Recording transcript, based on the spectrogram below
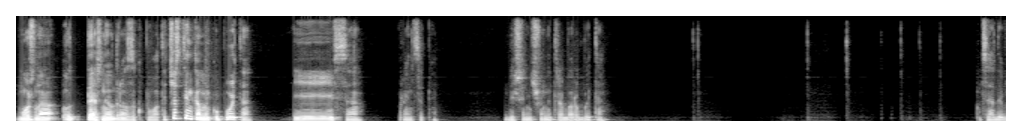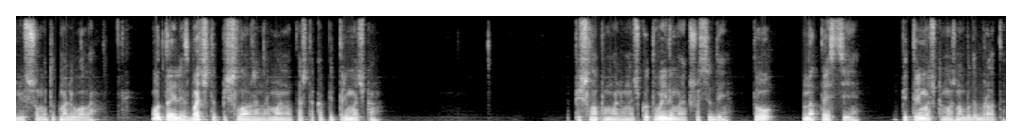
можна от, теж не одразу купувати. Частинками купуйте і все, в принципі. Більше нічого не треба робити. Це я дивлюсь, що ми тут малювали. От Еліс, бачите, пішла вже нормально, теж така підтримочка. Пішла по малюночку. От вийдемо, якщо сюди, то на тесті підтримочки можна буде брати.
